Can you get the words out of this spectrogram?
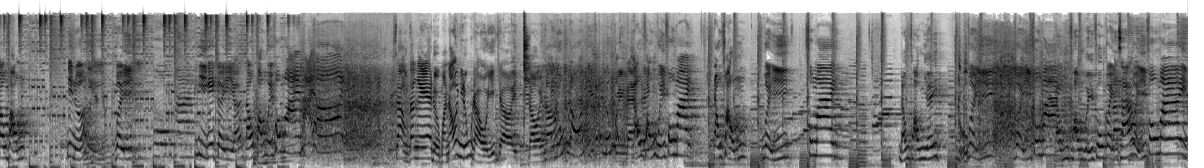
Đậu phộng Gì nữa? Vị phô mai Cái gì nghe kỳ vậy? Đậu phộng vị phô mai em Hải ơi. Sao người ta nghe được mà nói như đúng rồi vậy trời? Rồi nói. Thì đúng rồi Chị cái đúng rồi. Đậu phộng vị phô mai. Đậu phộng vị phô mai. Động phòng gì? Vị Vị phô mai. Động phòng vị phun vị là sao? vị phô mai.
